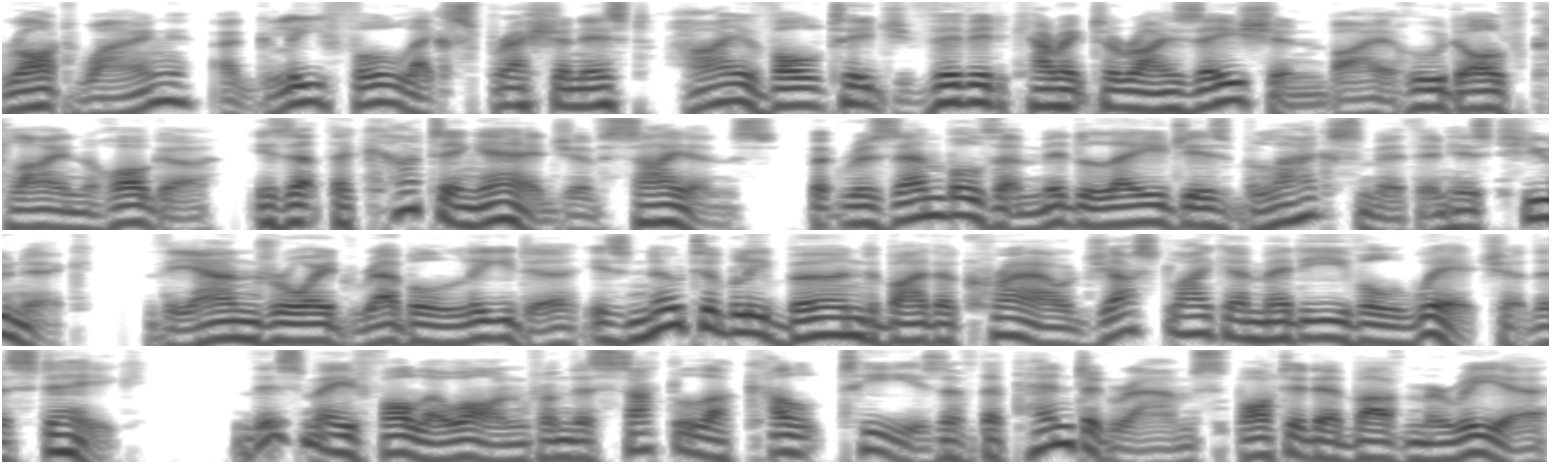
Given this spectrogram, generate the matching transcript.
Rotwang, a gleeful, expressionist, high-voltage, vivid characterization by Rudolf Klein-Rogge, is at the cutting edge of science, but resembles a Middle Ages blacksmith in his tunic. The android rebel leader is notably burned by the crowd just like a medieval witch at the stake. This may follow on from the subtle occult tease of the pentagram spotted above Maria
